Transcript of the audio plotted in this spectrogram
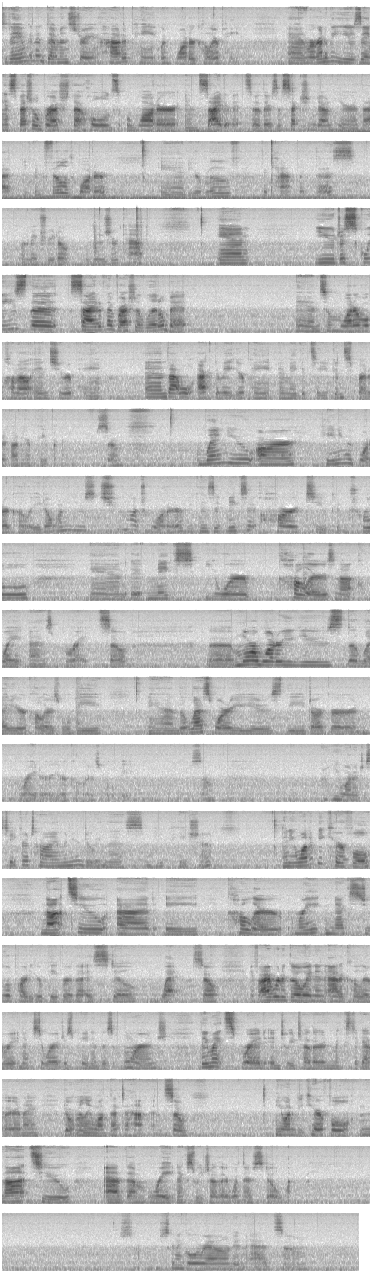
Today I'm going to demonstrate how to paint with watercolor paint. And we're going to be using a special brush that holds water inside of it. So there's a section down here that you can fill with water and you remove the cap like this. You want to make sure you don't lose your cap. And you just squeeze the side of the brush a little bit and some water will come out into your paint and that will activate your paint and make it so you can spread it on your paper. So when you are painting with watercolor, you don't want to use too much water because it makes it hard to control and it makes your colors not quite as bright. So the more water you use, the lighter your colors will be and the less water you use, the darker and brighter your colors will be. So you want to just take your time when you're doing this and be patient. And you want to be careful not to add a color right next to a part of your paper that is still wet. So if I were to go in and add a color right next to where I just painted this orange, they might spread into each other and mix together and I don't really want that to happen. So you want to be careful not to add them right next to each other when they're still wet. So I'm just going to go around and add some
